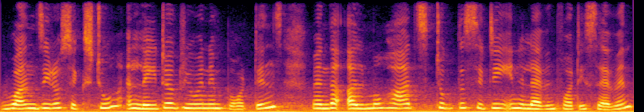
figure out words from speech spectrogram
1062 and later grew in importance when the Almohads took the city in 1147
